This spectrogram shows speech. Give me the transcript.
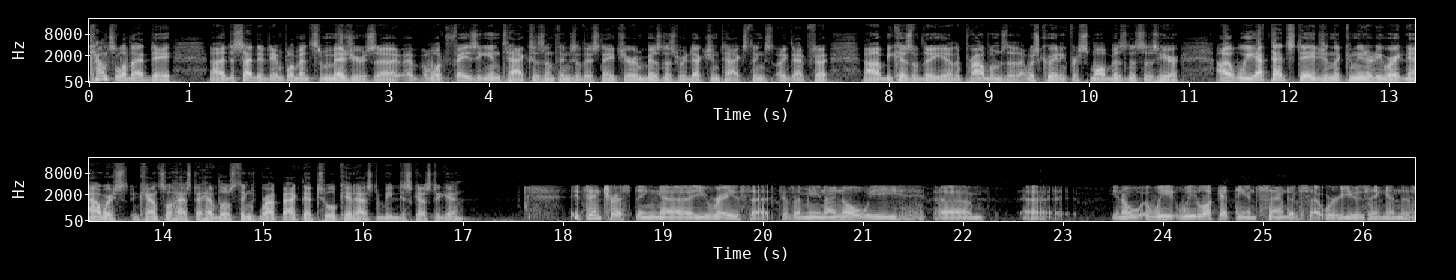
council of that day uh, decided to implement some measures about phasing in taxes and things of this nature, and business reduction tax, things like that, because of the the problems that that was creating for small businesses here. We at that stage in the community right now where council has to have those things brought back? That toolkit has to be discussed again. It's interesting uh, you raise that because I mean I know we, um, uh, you know, we we look at the incentives that we're using in this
